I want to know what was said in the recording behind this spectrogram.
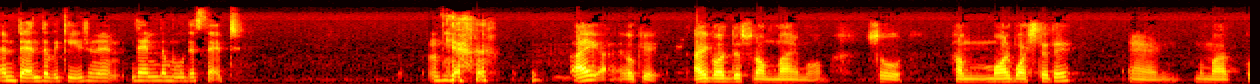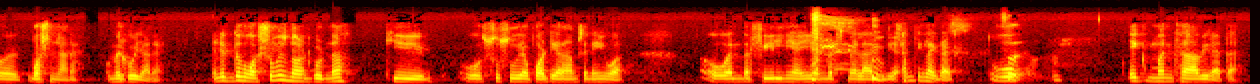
and then the vacation, and then the mood is set. Yeah. I okay I got this from my mom so हम मॉल पहुँचते थे एंड मम्मा को वॉशरूम जाना है और मेरे को भी जाना है and if the washroom is not good ना कि वो सुसु या पॉटी आराम से नहीं हुआ वो अंदर फील नहीं आई अंदर स्मेल आ रही थी समथिंग लाइक दैट तो वो एक मन खराब ही रहता है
